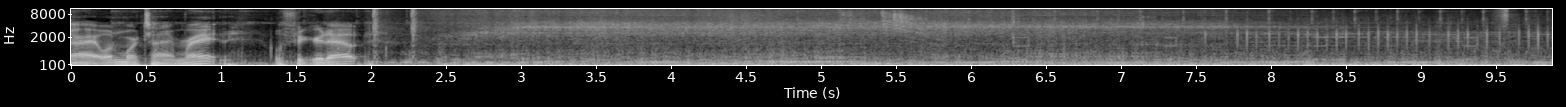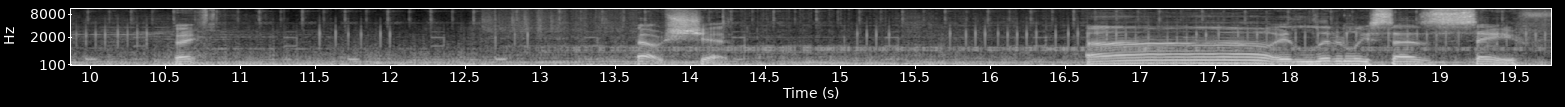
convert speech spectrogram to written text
Alright, one more time, right? We'll figure it out. Hey. Oh, shit. Oh, it literally says safe.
